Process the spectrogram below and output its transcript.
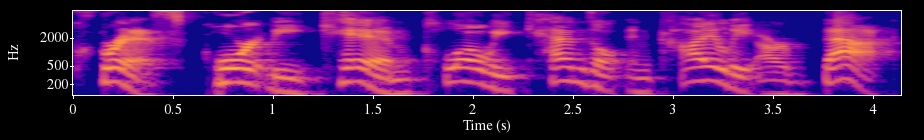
Kris, Kourtney, Kim, Khloé, Kendall, and Kylie are back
